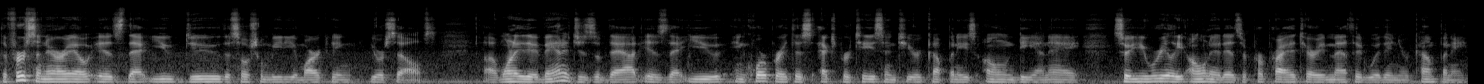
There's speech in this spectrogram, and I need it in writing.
The first scenario is that you do the social media marketing yourselves uh, one of the advantages of that is that you incorporate this expertise into your company's own DNA, so you really own it as a proprietary method within your company.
